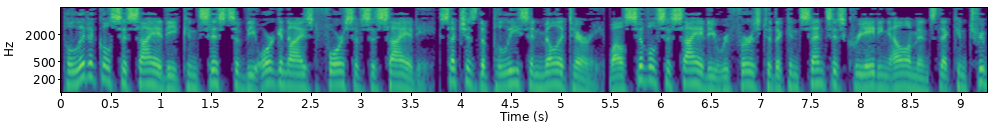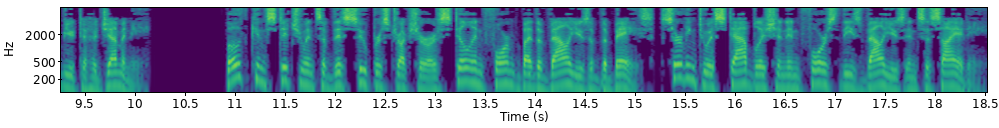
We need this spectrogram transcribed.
Political society consists of the organized force of society such as the police and military while civil society refers to the consensus-creating elements that contribute to hegemony. Both constituents of this superstructure are still informed by the values of the base, serving to establish and enforce these values in society.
